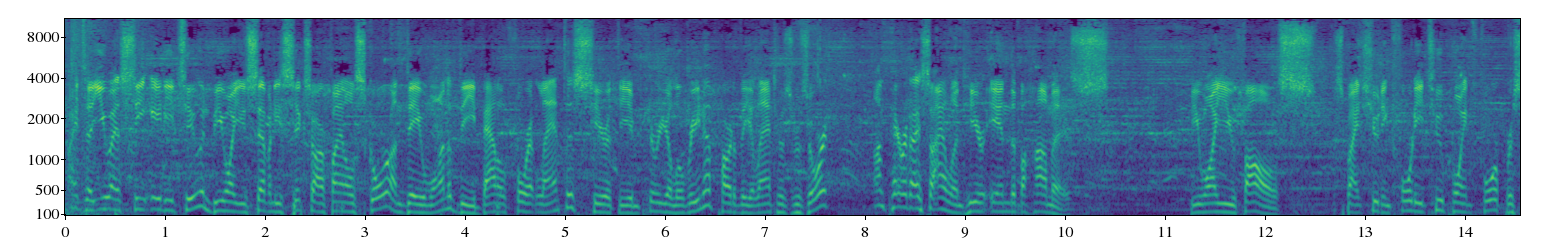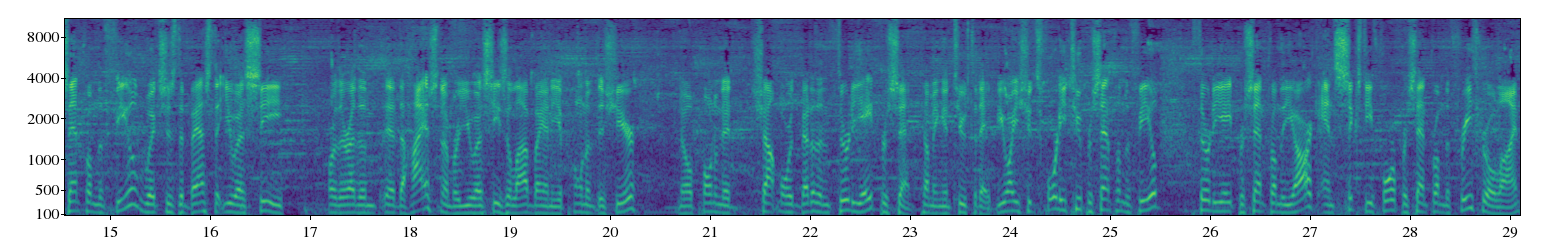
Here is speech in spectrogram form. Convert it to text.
All right, so USC 82 and BYU 76, our final score on day one of the Battle for Atlantis here at the Imperial Arena, part of the Atlantis Resort on Paradise Island here in the Bahamas. BYU falls despite shooting 42.4% from the field, which is the best that USC, or they're the, the highest number USC's allowed by any opponent this year. No opponent had shot more better than 38% coming into today. BYU shoots 42% from the field, 38% from the arc, and 64% from the free throw line.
